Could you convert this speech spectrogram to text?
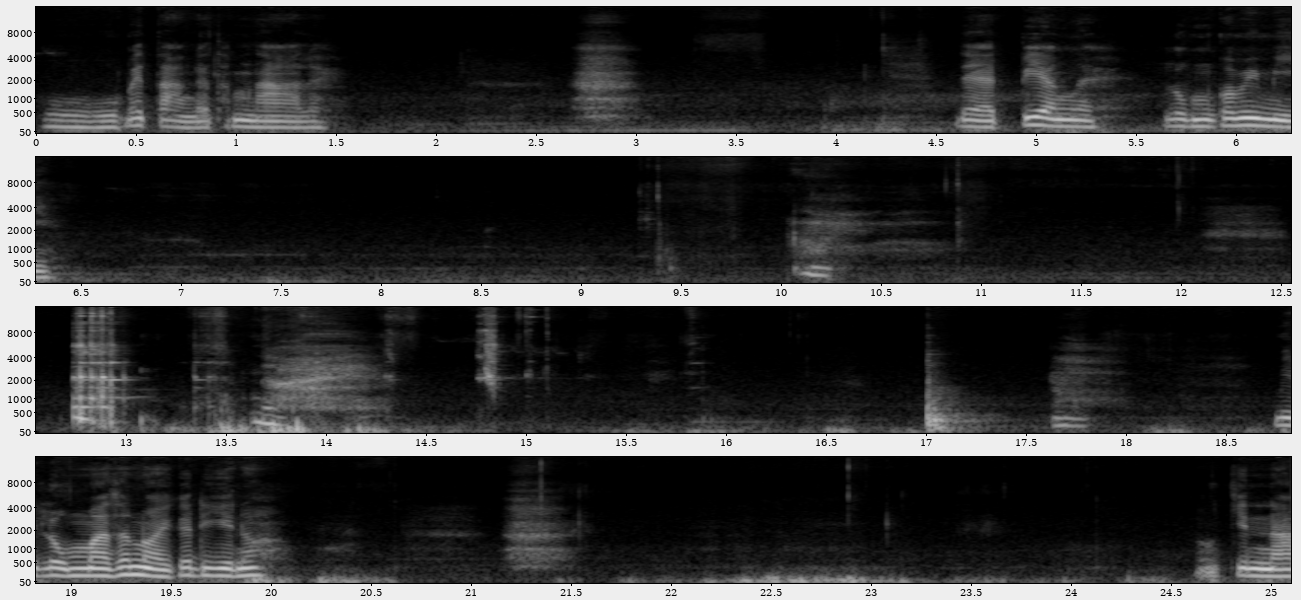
โอ้โหไม่ต่างกับทำนาเลย แดดเปรี้ยงเลย ลมก็ไม่มี มีลมมาสักหน่อยก็ดีเนาะต้องกินน้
